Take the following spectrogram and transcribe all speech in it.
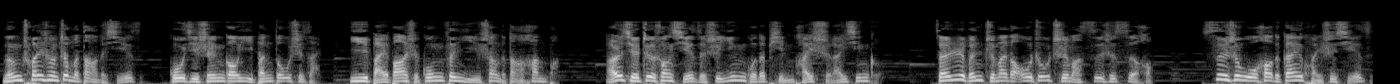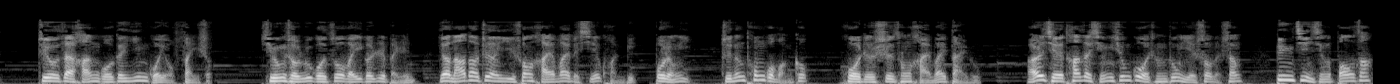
能穿上这么大的鞋子，估计身高一般都是在一百八十公分以上的大汉吧。而且这双鞋子是英国的品牌史莱辛格，在日本只卖到欧洲尺码四十四号、四十五号的该款式鞋子。只有在韩国跟英国有贩售。凶手如果作为一个日本人，要拿到这样一双海外的鞋款并不容易，只能通过网购或者是从海外带入。而且他在行凶过程中也受了伤，并进行了包扎，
